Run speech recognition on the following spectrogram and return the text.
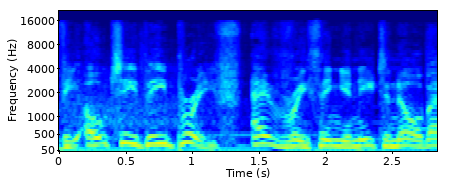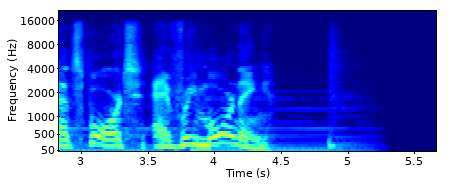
The OTB Brief. Everything you need to know about sport every morning.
